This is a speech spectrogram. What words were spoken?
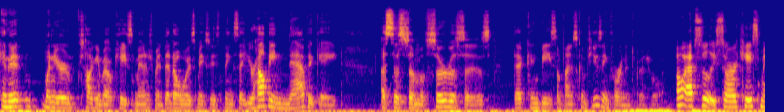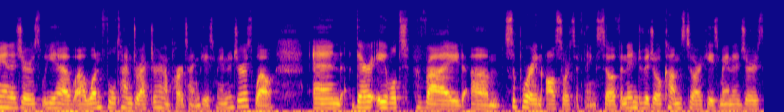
And it, when you're talking about case management, that always makes me think that you're helping navigate a system of services that can be sometimes confusing for an individual. Oh, absolutely. So, our case managers, we have uh, one full time director and a part time case manager as well. And they're able to provide um, support in all sorts of things. So, if an individual comes to our case managers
